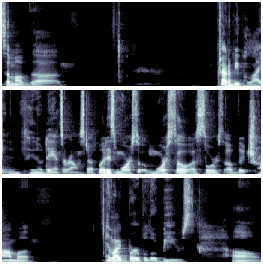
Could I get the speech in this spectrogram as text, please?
some of the trying to be polite and you know dance around stuff but it's more so more so a source of the trauma and like verbal abuse um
